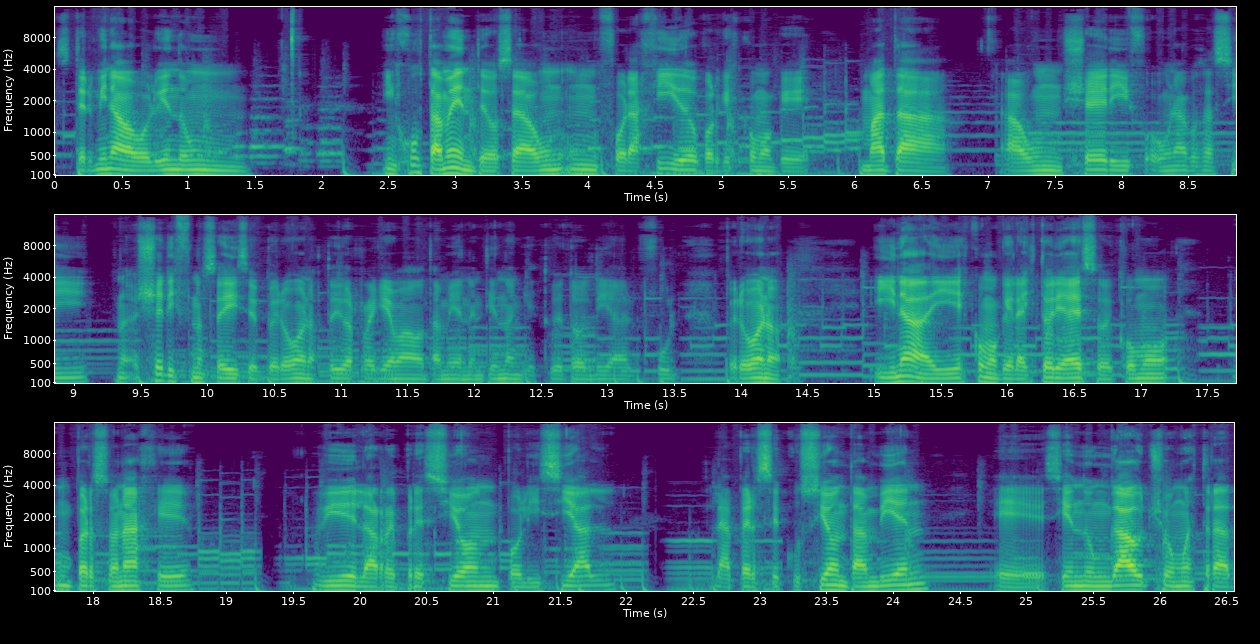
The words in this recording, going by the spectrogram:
se termina volviendo un... injustamente, o sea, un, un forajido, porque es como que mata a un sheriff o una cosa así. sheriff no se dice, pero bueno, estoy re quemado también. Entiendan que estuve todo el día al full. Pero bueno, y nada, y es como que la historia de eso, de cómo un personaje vive la represión policial, la persecución también. Eh, siendo un gaucho, muestra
